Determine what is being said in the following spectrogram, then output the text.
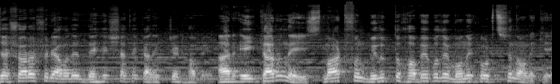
যা সরাসরি আমাদের দেহের সাথে কানেক্টেড হবে। আর এই কারণেই স্মার্টফোন বিলুপ্ত হবে বলে মনে করছেন অনেকে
